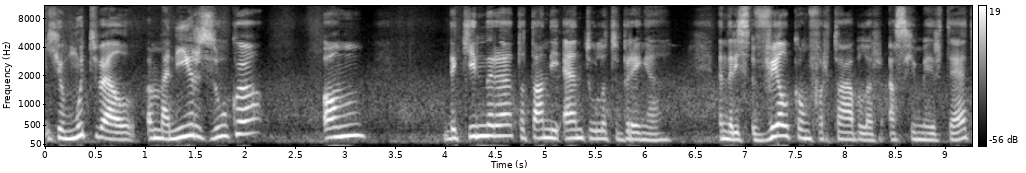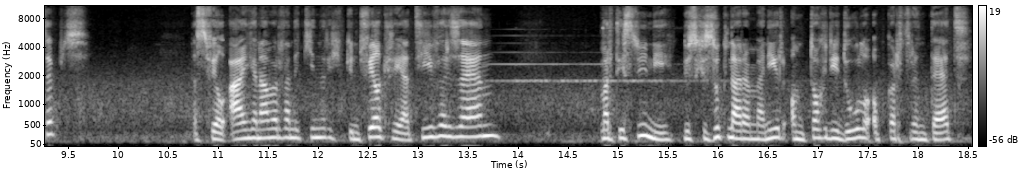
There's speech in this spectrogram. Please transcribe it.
Je moet wel een manier zoeken om de kinderen tot aan die einddoelen te brengen. En dat is veel comfortabeler als je meer tijd hebt. Dat is veel aangenamer van de kinderen. Je kunt veel creatiever zijn. Maar het is nu niet. Dus je zoekt naar een manier om toch die doelen op kortere tijd...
